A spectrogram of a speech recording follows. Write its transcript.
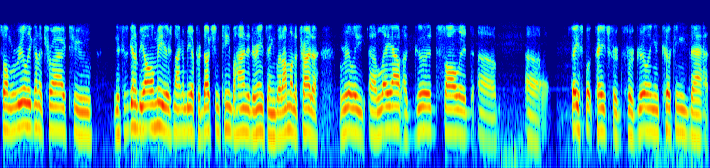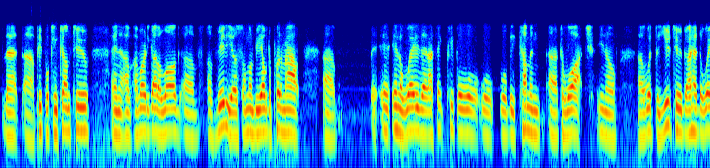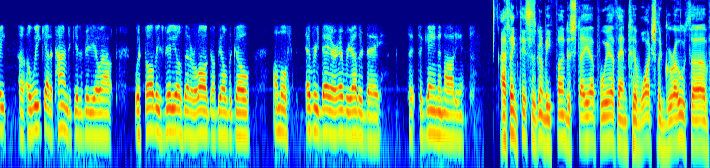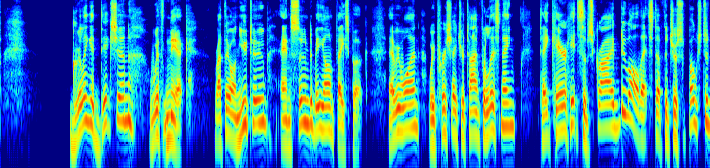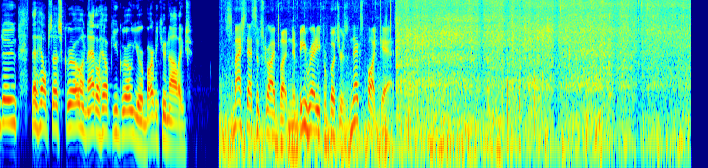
so I'm really going to try to. This is going to be all me. There's not going to be a production team behind it or anything, but I'm going to try to really uh, lay out a good, solid uh, uh, Facebook page for, for grilling and cooking that that uh, people can come to. And I've, I've already got a log of, of videos, so I'm going to be able to put them out uh, in, in, a way that I think people will will, will be coming uh, to watch. You know, with the YouTube, I had to wait a, week at a time to get a video out. With all these videos that are logged, I'll be able to go almost every day or every other day to, to gain an audience. I think this is going to be fun to stay up with and to watch the growth of Grilling Addiction with Nick right there on YouTube and soon to be on Facebook. Everyone, we appreciate your time for listening. Take care, hit subscribe, do all that stuff that you're supposed to do. That helps us grow and that'll help you grow your barbecue knowledge. Smash that subscribe button and be ready for Butcher's next podcast.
